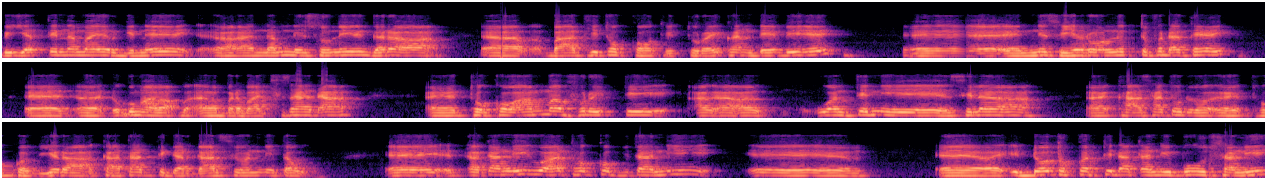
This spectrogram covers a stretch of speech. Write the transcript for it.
biyyatti nama erginee namni suni gara baatii tokkooti ture kan deebi'e innis yeroo nutti fudhatee dhuguma barbaachisaadha. tokko amma furitti wanti sila kaasaa tokko jira akkaataatti gargaarsi wanni ta'u. Dhaqanii waa tokko bitanii iddoo tokkotti dhaqanii buusanii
